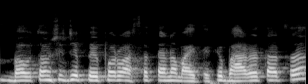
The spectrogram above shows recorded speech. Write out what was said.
बहुतांशी जे पेपर वाचतात त्यांना माहिती आहे की भारताचा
